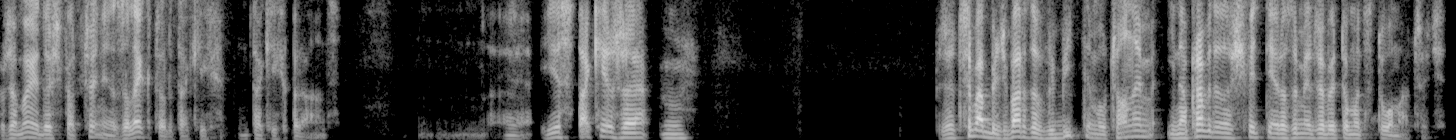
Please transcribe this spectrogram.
że moje doświadczenie z lektor takich, takich prac jest takie, że, mm, że trzeba być bardzo wybitnym uczonym i naprawdę to świetnie rozumieć, żeby to móc tłumaczyć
